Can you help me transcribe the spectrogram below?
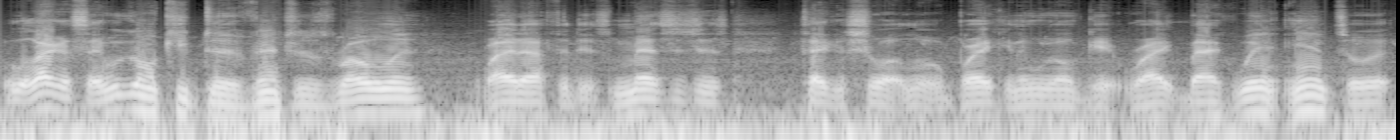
Well, like I said, we're gonna keep the adventures rolling right after this messages. Take a short little break, and then we're gonna get right back into it.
